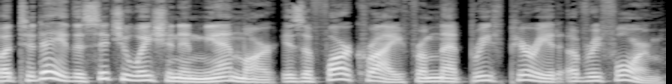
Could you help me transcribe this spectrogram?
But today, the situation in Myanmar is a far cry from that brief period of reform.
